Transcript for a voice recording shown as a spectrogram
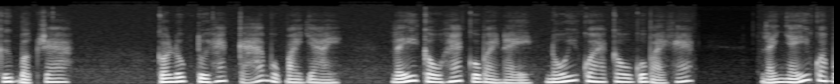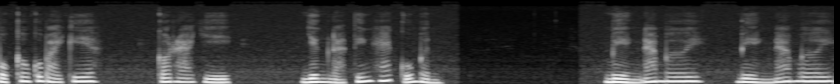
cứ bật ra. Có lúc tôi hát cả một bài dài, lấy câu hát của bài này nối qua câu của bài khác, lại nhảy qua một câu của bài kia. Có ra gì, nhưng là tiếng hát của mình. Miền Nam ơi, miền Nam ơi.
